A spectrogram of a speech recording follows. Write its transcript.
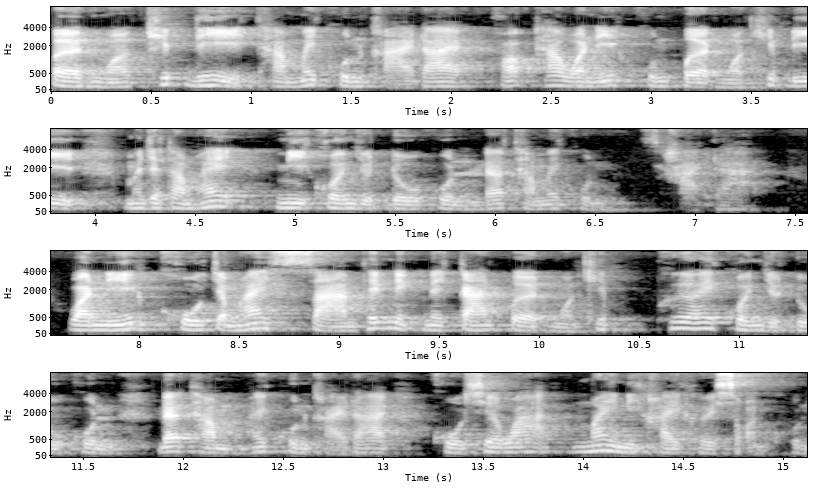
เปิดหัวคลิปดีทำให้คุณขายได้ เพราะถ้าวันนี้คุณเปิดหัวคลิปดี มันจะทำให้มีคนหยุดดูคุณและทำให้คุณขายได้ วันนี้ครูจะมาให้ 3 เทคนิคในการเปิดหัวคลิป เพื่อให้คนหยุดดูคุณ และทำให้คุณขายได้ ครูเชื่อว่าไม่มีใครเคยสอนคุณ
